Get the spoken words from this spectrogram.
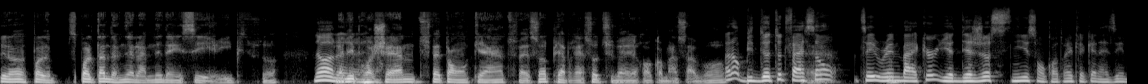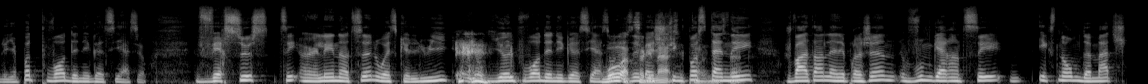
Là, c'est pas le- c'est pas le temps de venir l'amener dans les séries puis tout ça. L'année non. prochaine, tu fais ton camp, tu fais ça, puis après ça, tu verras comment ça va. Ah non, puis de toute façon, tu sais, Rainbacker, il a déjà signé son contrat avec le Canadien. là. Il n'y a pas de pouvoir de négociation. Versus, tu sais, un Lane Hudson où est-ce que lui, il a le pouvoir de négociation. Va dire, ben, je finis c'est pas cette année, je vais attendre l'année prochaine. Vous me garantissez X nombre de matchs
